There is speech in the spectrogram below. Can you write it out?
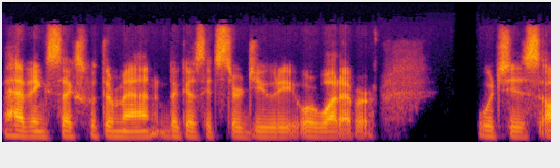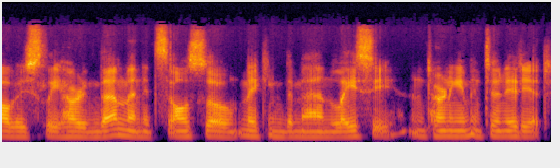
having sex with their man because it's their duty or whatever which is obviously hurting them and it's also making the man lazy and turning him into an idiot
